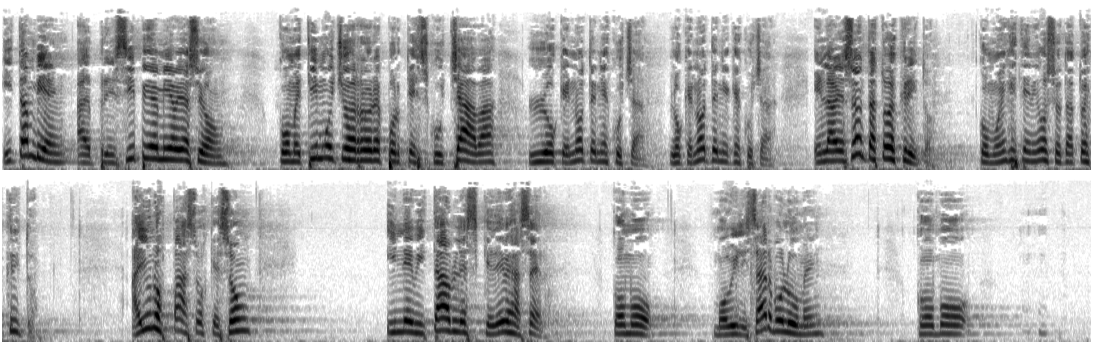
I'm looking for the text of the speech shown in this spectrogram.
Y también al principio de mi aviación, cometí muchos errores porque escuchaba lo que no tenía que escuchar, lo que no tenía que escuchar. En la aviación está todo escrito, como en este negocio está todo escrito. Hay unos pasos que son inevitables que debes hacer, como movilizar volumen, como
